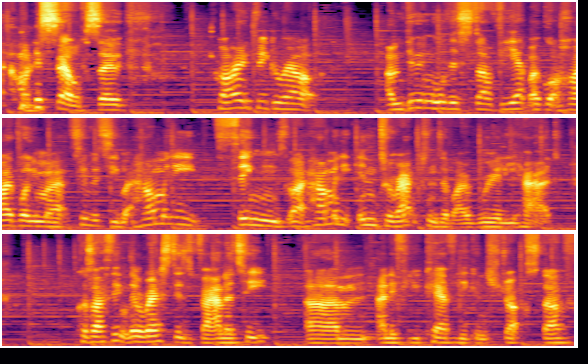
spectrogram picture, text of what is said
myself. So try and figure out I'm doing all this stuff. Yep, I've got high volume of activity, but how many things, like how many interactions have I really had? Because I think the rest is vanity. Um, and if you carefully construct stuff,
